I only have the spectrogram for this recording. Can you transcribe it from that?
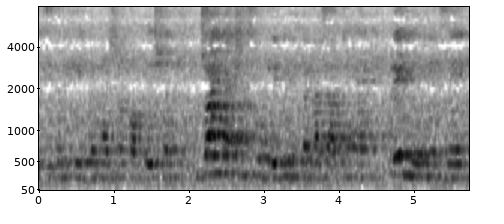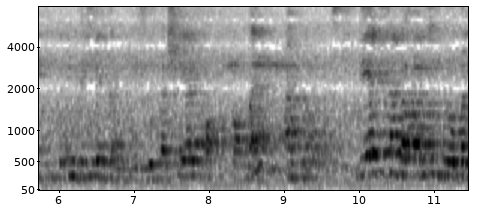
basically international cooperation joint action को बिल्ड करना चाहते हैं trade unions made between different countries with the shared common employers. There is a governing global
